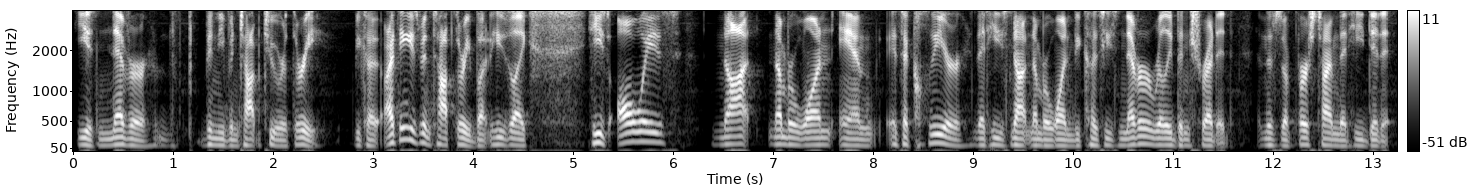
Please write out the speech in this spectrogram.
He has never been even top two or three because I think he's been top three, but he's like, he's always not number one. And it's a clear that he's not number one because he's never really been shredded. And this is the first time that he did it.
